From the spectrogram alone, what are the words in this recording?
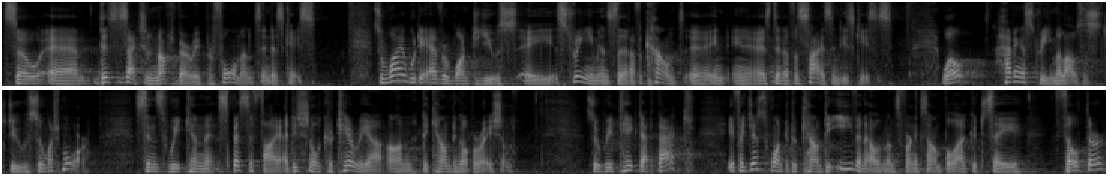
So um, this is actually not very performant in this case. So why would you ever want to use a stream instead of a count, uh, in, in, instead of a size in these cases? Well, having a stream allows us to do so much more, since we can specify additional criteria on the counting operation. So if we take that back, if I just wanted to count the even elements, for an example, I could say filter,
